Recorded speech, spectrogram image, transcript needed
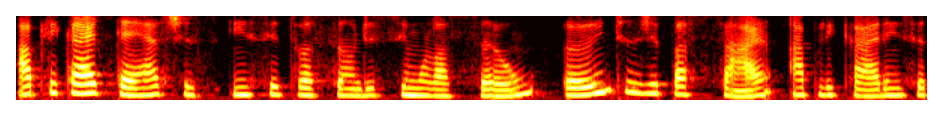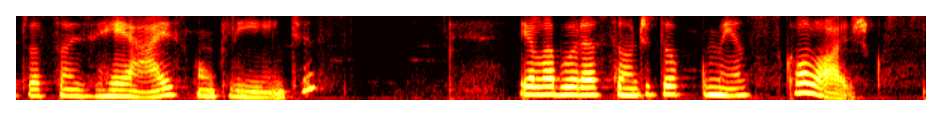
aplicar testes em situação de simulação antes de passar a aplicar em situações reais com clientes elaboração de documentos psicológicos.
